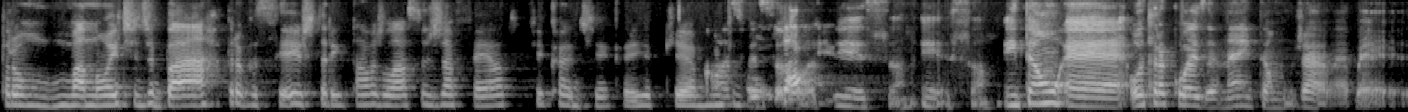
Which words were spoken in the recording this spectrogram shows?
para uma noite de bar para você estreitar os laços de afeto. Fica a dica aí, porque é muito bom. Isso, isso. Então, é, outra coisa, né? Então, já é,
